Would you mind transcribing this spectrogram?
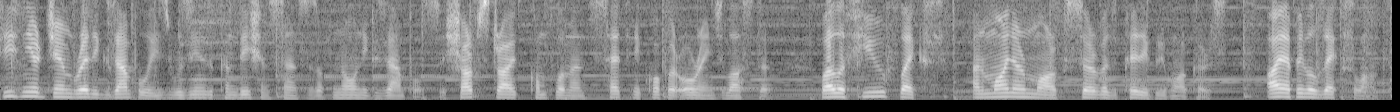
This near gem red example is within the condition census of known examples. A sharp strike complements satiny copper orange luster, while a few flecks and minor marks serve as pedigree markers. Eye appeal is excellent.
